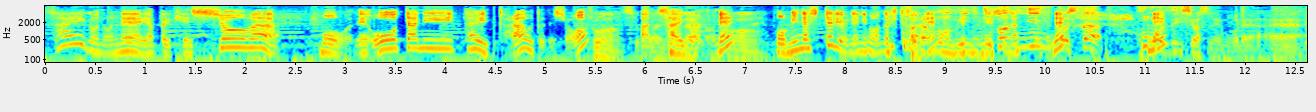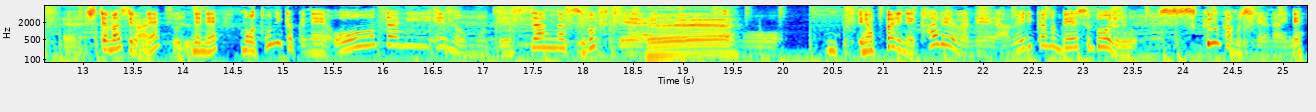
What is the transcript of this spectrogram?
最後のね、やっぱり決勝は、もうね、大谷対トラウトでしょ？そうなんですよ。あの最最後のねうんもうみんな知ってるよね、日本の人そはね。もうみんな 日説明しな本人と。したらほぼ全員ますね、もうこれ。えええ知ってますえよね。はいでね、もうとにかくね、大谷へのもう絶賛がすごくて、へあのやっぱりね、彼はね、アメリカのベースボールを救うかもしれないね、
